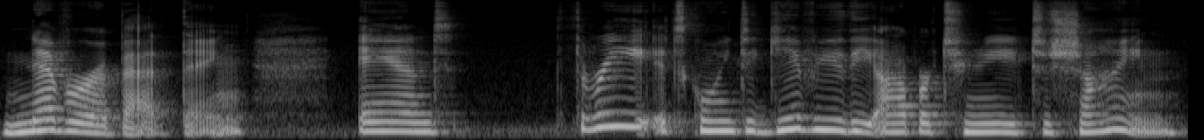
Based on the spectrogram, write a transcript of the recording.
never a bad thing. And three, it's going to give you the opportunity to shine.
